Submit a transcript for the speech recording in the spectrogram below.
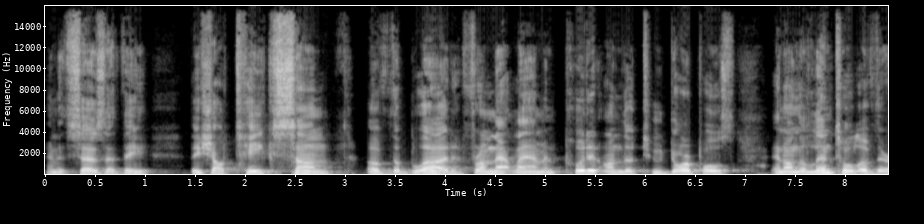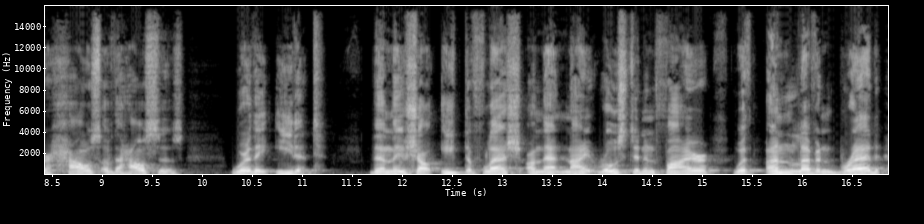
And it says that they, they shall take some of the blood from that lamb and put it on the two doorposts and on the lintel of their house, of the houses where they eat it. Then they shall eat the flesh on that night, roasted in fire with unleavened bread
